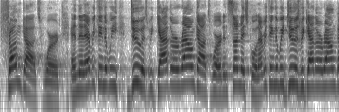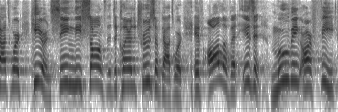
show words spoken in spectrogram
from God's Word, and then everything that we do as we gather around God's Word in Sunday school, and everything that we do as we gather around God's Word here and sing these songs that declare the truths of God's Word, if all of it isn't moving our feet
